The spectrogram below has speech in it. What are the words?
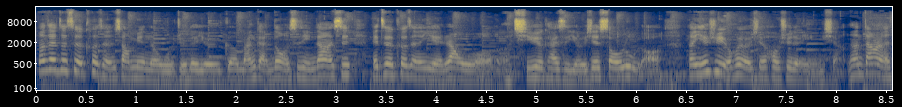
那在这次的课程上面呢，我觉得有一个蛮感动的事情，当然是，哎，这个课程也让我七月开始有一些收入了哦。那也许也会有一些后续的影响。那当然，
